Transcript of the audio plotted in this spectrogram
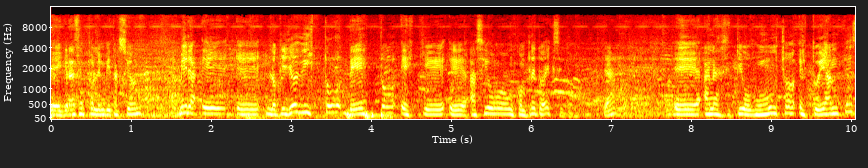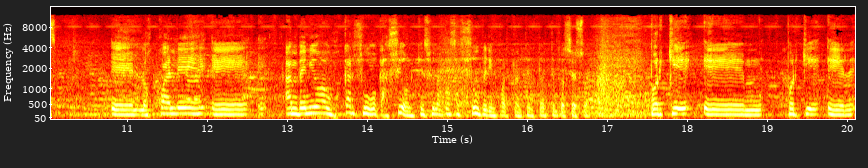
Eh, gracias por la invitación. Mira, eh, lo que yo he visto de esto es que ha sido un completo éxito. ¿ya? Han asistido muchos estudiantes, los cuales han venido a buscar su vocación, que es una cosa súper importante en todo este proceso. Porque, porque eh,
